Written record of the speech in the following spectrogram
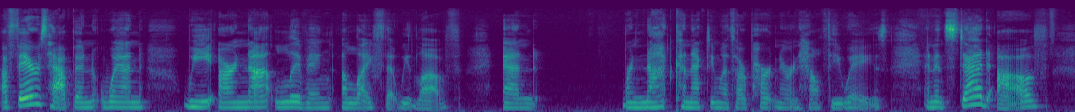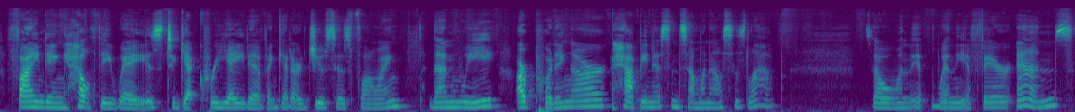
Affairs happen when we are not living a life that we love and we're not connecting with our partner in healthy ways. And instead of finding healthy ways to get creative and get our juices flowing, then we are putting our happiness in someone else's lap. So when the when the affair ends,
